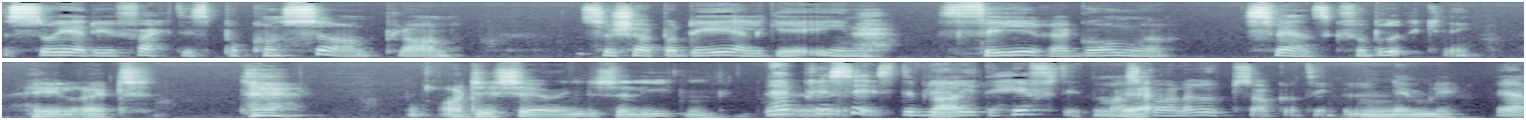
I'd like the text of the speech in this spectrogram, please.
så är det ju faktiskt på koncernplan så köper DLG in fyra gånger svensk förbrukning. Helt rätt. Och det ser ju inte så liten. Nej, precis. Det blir nej. lite häftigt när man Ja. skalar upp saker och ting. Nemlig. Ja,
